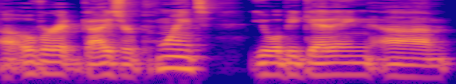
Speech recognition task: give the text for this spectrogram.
Uh, over at Geyser Point, you will be getting um,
